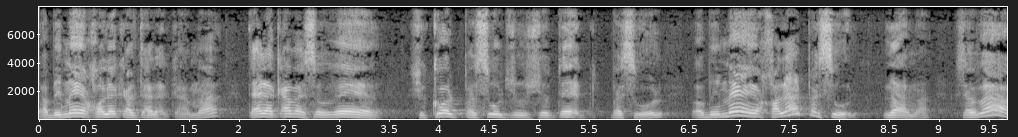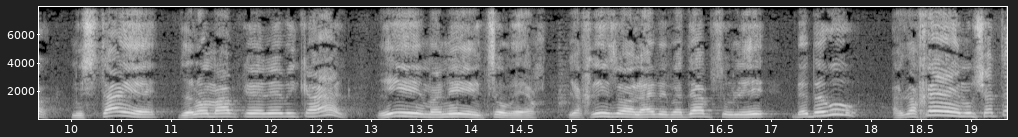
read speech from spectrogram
רבי מאיר חולק על תנא קמא, תנא קמא סובר שכל פסול שהוא שותק פסול, רבי מאיר חלל פסול. למה? סבר, מסתיה זה לא מבקה לוי קהל, ואם אני צורך, יכריזו עליי בוודא פסולי בבירור. אז לכן הוא שתק,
